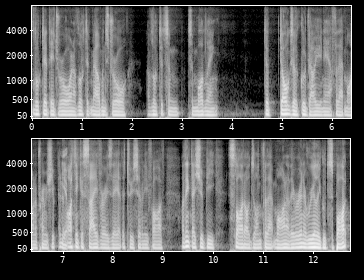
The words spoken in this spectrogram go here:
looked at their draw and I've looked at Melbourne's draw. I've looked at some some modelling. The dogs are good value now for that minor premiership, and Yep. I think a saver is there at the two seventy five. I think they should be slight odds on for that minor. They were in a really good spot,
